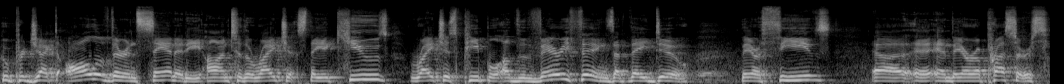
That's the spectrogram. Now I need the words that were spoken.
who project all of their insanity onto the righteous. They accuse righteous people of the very things that they do. They are thieves uh, and they are oppressors.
